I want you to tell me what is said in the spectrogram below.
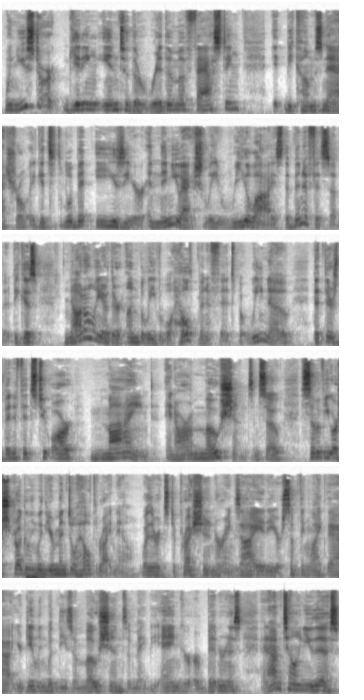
when you start getting into the rhythm of fasting, it becomes natural, it gets a little bit easier, and then you actually realize the benefits of it because not only are there unbelievable health benefits, but we know that there's benefits to our mind and our emotions. And so some of you are struggling with your mental health right now, whether it's depression or anxiety or something like that. You're dealing with these emotions of maybe anger or bitterness. And I'm telling you this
